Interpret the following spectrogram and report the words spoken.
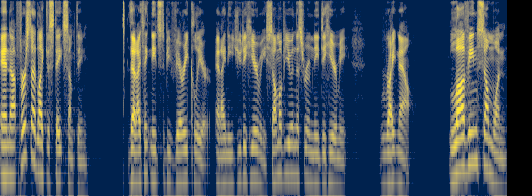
And uh, first, I'd like to state something that I think needs to be very clear, and I need you to hear me. Some of you in this room need to hear me right now. Loving someone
